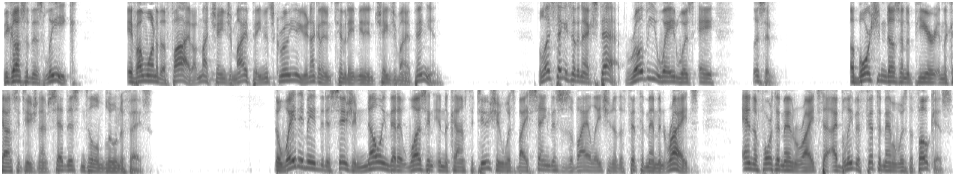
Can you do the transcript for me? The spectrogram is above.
Because of this leak, if I'm one of the five, I'm not changing my opinion. Screw you. You're not going to intimidate me into changing my opinion. But let's take it to the next step. Roe v. Wade was a, listen, abortion doesn't appear in the Constitution. I've said this until I'm blue in the face. The way they made the decision, knowing that it wasn't in the Constitution, was by saying this is a violation of the Fifth Amendment rights and the Fourth Amendment rights. That I believe the Fifth Amendment was the focus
